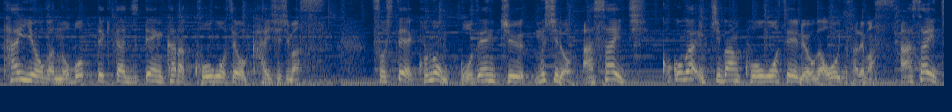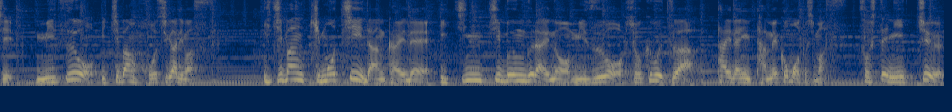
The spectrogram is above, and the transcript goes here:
太陽が昇ってきた時点から光合成を開始します。そしてこの午前中むしろ朝一ここが一番光合成量が多いとされます。朝一水を一番欲しがります。一番気持ちいい段階で1日分ぐらいの水を植物は体内に溜め込もうとします。そして日中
